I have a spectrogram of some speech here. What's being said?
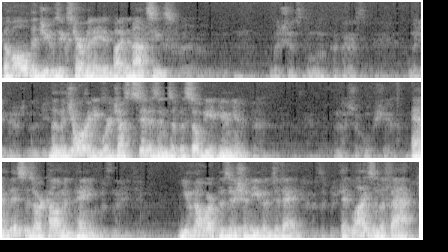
Of all the Jews exterminated by the Nazis, the majority were just citizens of the Soviet Union. And this is our common pain. You know our position even today. It lies in the fact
